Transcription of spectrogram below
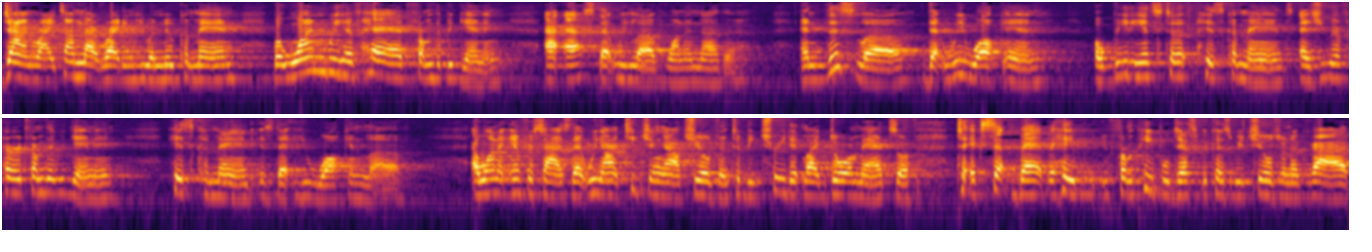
John writes, I'm not writing you a new command, but one we have had from the beginning. I ask that we love one another. And this love that we walk in, obedience to his commands, as you have heard from the beginning, his command is that you walk in love. I want to emphasize that we aren't teaching our children to be treated like doormats or to accept bad behavior from people just because we're children of God,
